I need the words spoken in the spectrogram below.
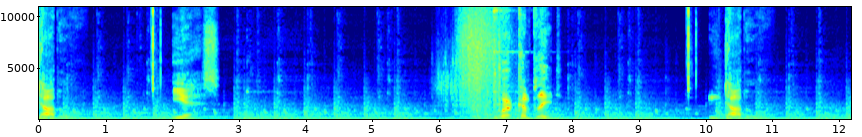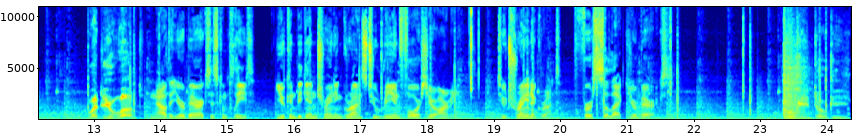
Dabu. Yes. Work complete. Dabu. What do you want? Now that your barracks is complete, you can begin training grunts to reinforce your army. To train a grunt, first select your barracks. Okie dokie.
